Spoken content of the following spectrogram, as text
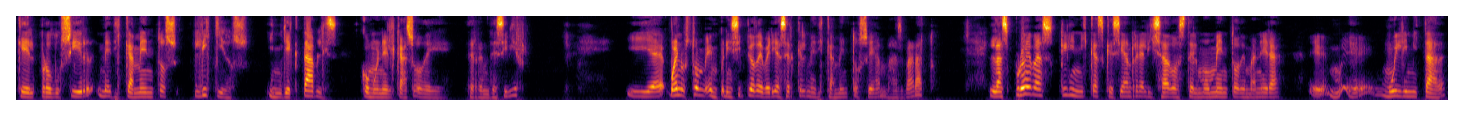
que el producir medicamentos líquidos, inyectables, como en el caso de, de Remdesivir. Y eh, bueno, esto en principio debería ser que el medicamento sea más barato. Las pruebas clínicas que se han realizado hasta el momento de manera eh, eh, muy limitada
